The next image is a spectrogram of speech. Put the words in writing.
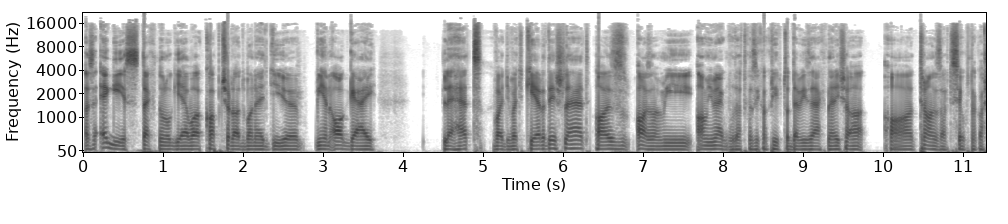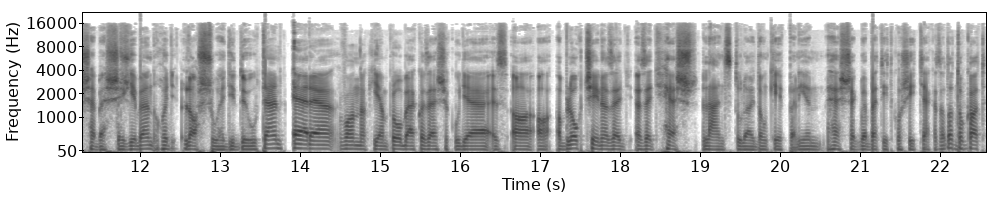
az egész technológiával kapcsolatban egy ilyen aggály lehet, vagy, vagy kérdés lehet, az az, ami, ami megmutatkozik a kriptodevizáknál is. A, a tranzakcióknak a sebességében, hogy lassú egy idő után. Erre vannak ilyen próbálkozások, ugye ez a, a, a blockchain az egy, az egy hash lánc tulajdonképpen, ilyen hashekbe betitkosítják az adatokat,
